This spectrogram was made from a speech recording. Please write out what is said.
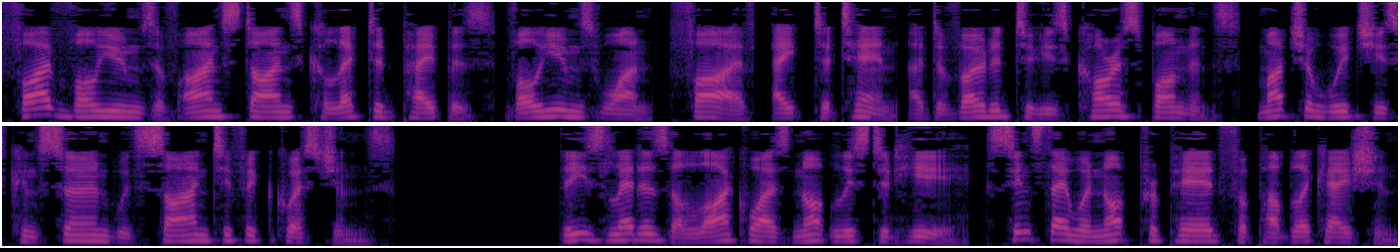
Five volumes of Einstein's collected papers volumes 1, 5, 8–10 are devoted to his correspondence, much of which is concerned with scientific questions. These letters are likewise not listed here, since they were not prepared for publication.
